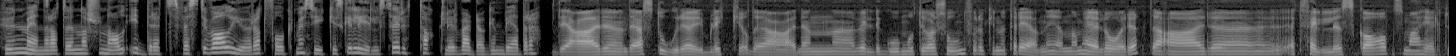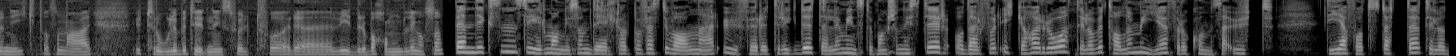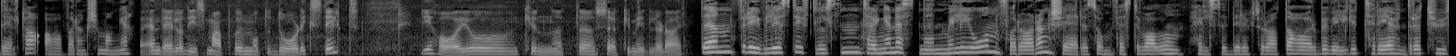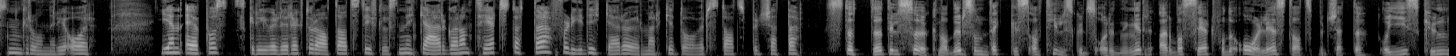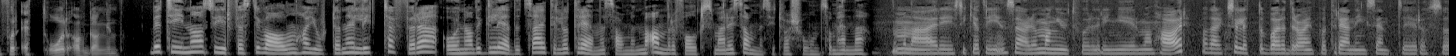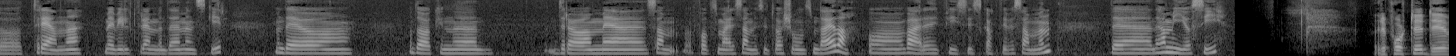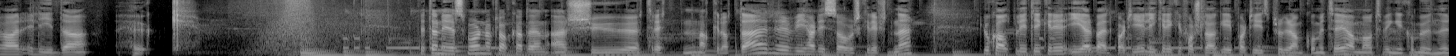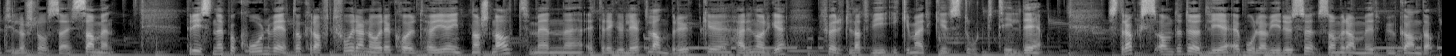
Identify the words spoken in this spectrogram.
Hun mener at en nasjonal idrettsfestival gjør at folk med psykiske lidelser takler hverdagen bedre. Det er, det er, store øyeblikk, og det er en eh, veldig god motivasjon for å kunne trene gjennom hele året. Det er eh, et fellesskap som er helt unikt, og som er utrolig betydningsfullt for eh, videre behandling også. Bendiksen sier mange som deltar på festivalen er uføretrygdet eller minstepensjonister, og derfor ikke har råd til å betale mye for å komme seg ut. De har fått støtte til å delta av arrangementet. En del av de som er på en måte dårligst stilt, de har jo kunnet uh, søke midler der. Den frivillige stiftelsen trenger nesten en million for å arrangere sommerfestivalen. Helsedirektoratet har bevilget 300 000 kroner i år. I en e-post skriver direktoratet at stiftelsen ikke er garantert støtte fordi det ikke er øremerket over statsbudsjettet. Støtte til søknader som dekkes av tilskuddsordninger, er basert på det årlige statsbudsjettet og gis kun for ett år av gangen. Bettina sier festivalen har gjort henne litt tøffere, og hun hadde gledet seg til å trene sammen med andre folk som er i samme situasjon som henne. Når man er i psykiatrien, så er det mange utfordringer man har. Og det er ikke så lett å bare dra inn på treningssenter og så trene med vilt fremmede mennesker. Men det å å da kunne dra med folk som er i samme situasjon som deg, da, og være fysisk aktive sammen, det, det har mye å si. Reporter, det var Elida Høek. Dette er Nyhetsmorgen, og klokka den er 7.13 akkurat der. Vi har disse overskriftene. Lokalpolitikere i Arbeiderpartiet liker ikke forslaget i partiets programkomité om å tvinge kommuner til å slå seg sammen. Prisene på korn, hvete og kraftfôr er nå rekordhøye internasjonalt, men et regulert landbruk her i Norge fører til at vi ikke merker stort til det. Straks om det dødelige ebolaviruset som rammer Uganda.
